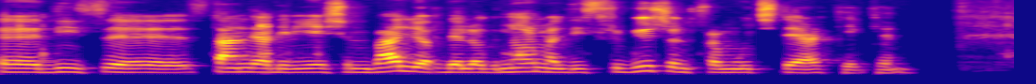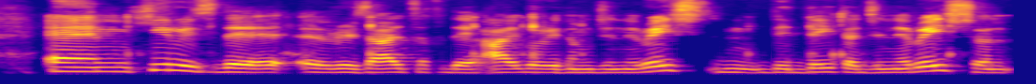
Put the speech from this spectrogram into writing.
uh, this uh, standard deviation value of the log normal distribution from which they are taken. And here is the uh, result of the algorithm generation, the data generation.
